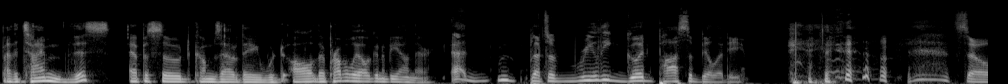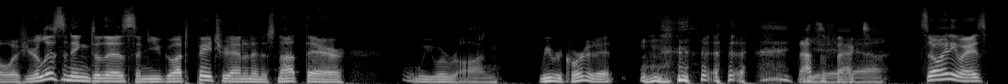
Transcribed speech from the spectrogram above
By the time this episode comes out, they would all they're probably all going to be on there. Uh, that's a really good possibility. so if you're listening to this and you go out to Patreon and it's not there, we were wrong. We recorded it. That's a fact. So, anyways,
